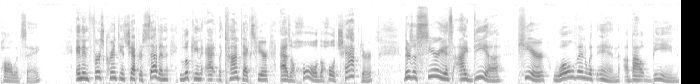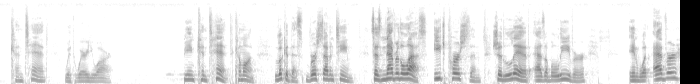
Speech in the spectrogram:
Paul would say. And in 1 Corinthians chapter 7, looking at the context here as a whole, the whole chapter, there's a serious idea here woven within about being content with where you are. Being content. Come on, look at this. Verse 17 says, Nevertheless, each person should live as a believer in whatever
